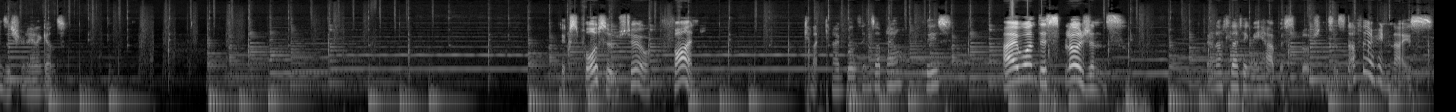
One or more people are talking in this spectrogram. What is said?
Kinds of shenanigans. Explosives too. Fun. Can I can I blow things up now, please? I want explosions. They're not letting me have explosions. It's not very nice.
